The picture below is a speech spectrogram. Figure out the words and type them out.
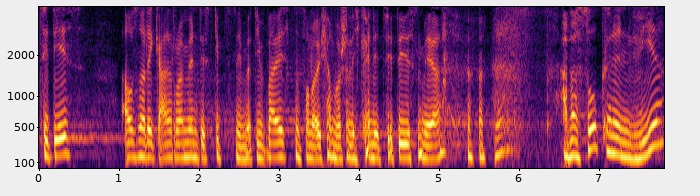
CDs aus dem Regal räumen, das gibt's nicht mehr. Die meisten von euch haben wahrscheinlich keine CDs mehr. Aber so können wir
